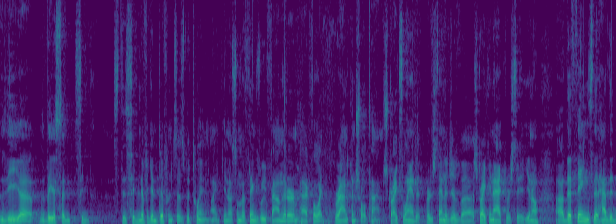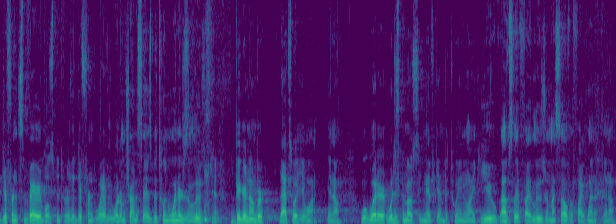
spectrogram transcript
The, uh, the biggest sig- significant differences between, like, you know, some of the things we've found that are impactful, like ground control time, strikes landed, percentage of uh, striking accuracy, you know, uh, the things that have the difference variables, or the different, whatever the word I'm trying to say is, between winners and losers. Bigger number, that's what you want, you know? What, what, are, what is the most significant between, like, you, obviously a fight loser, myself, a fight winner, you know?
